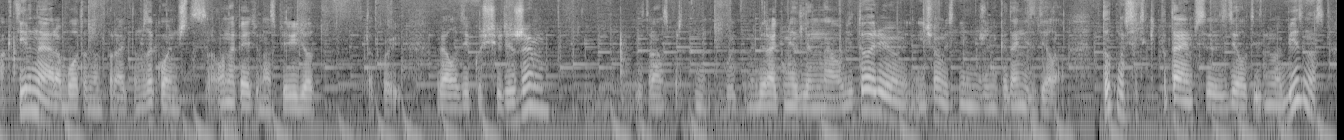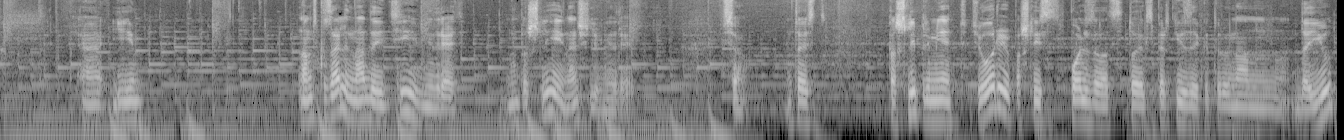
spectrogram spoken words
активная работа над проектом закончится. Он опять у нас перейдет в такой вялотекущий режим, и транспорт будет набирать медленно аудиторию, ничего мы с ним уже никогда не сделаем. Тут мы все-таки пытаемся сделать из него бизнес, э, и нам сказали, надо идти и внедрять. Мы пошли и начали внедрять. Все. Ну, то есть пошли применять эту теорию, пошли пользоваться той экспертизой, которую нам дают,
